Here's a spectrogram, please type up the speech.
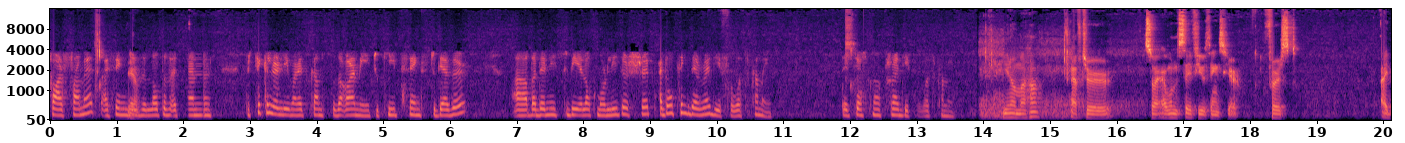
Far from it. I think there's Yeah. a lot of attempts, particularly when it comes to the army, to keep things together. Uh, but there needs to be a lot more leadership. I don't think they're ready for what's coming. They're just not ready for what's coming. You know, Maha, after. So I, I want to say a few things here. First, I,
